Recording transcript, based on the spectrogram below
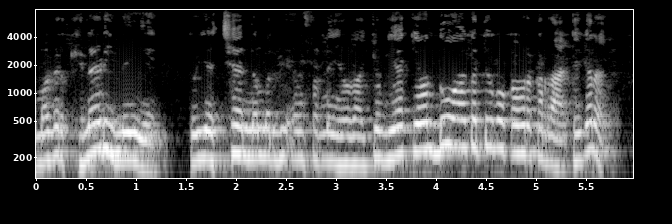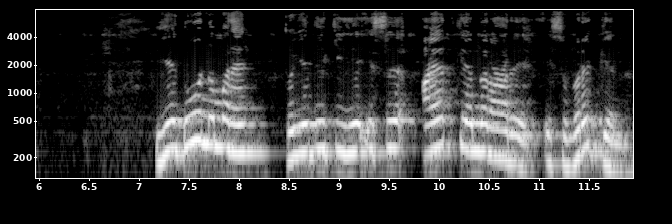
मगर खिलाड़ी नहीं है तो ये छः नंबर भी आंसर नहीं होगा, क्योंकि यह केवल दो आकृतियों को कवर कर रहा है, ठीक है ना? ये दो नंबर है तो ये देखिए, ये इस आयत के अंदर आ रहे हैं, इस वर्ग के अंदर।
